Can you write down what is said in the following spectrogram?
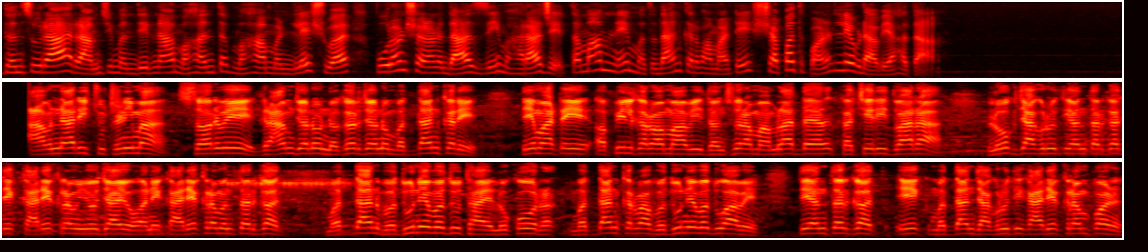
ધનસુરા, રામજી મંદિરના મહંત મહામંડલેશ્વર, પૂરણ શરણદાસજી મહારાજે તમામને મતદાન કરવા માટે શપથ પણ લેવડાવ્યા હતા. આવનારી ચૂંટણીમાં સર્વે ગ્રામજનો, નગરજનો મતદાન કરે તે માટે અપીલ કરવામાં આવી. ધનસુરા મામલતદાર કચેરી દ્વારા લોકજાગૃતિ અંતર્ગત એક કાર્યક્રમ યોજાયો અને કાર્યક્રમ અંતર્ગત મતદાન વધુને વધુ થાય, લોકો મતદાન કરવા વધુને વધુ આવે, તે અંતર્ગત એક મતદાન જાગૃતિ કાર્યક્રમ પણ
